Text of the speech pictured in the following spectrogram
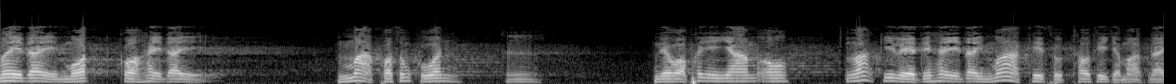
ไม่ได้หมดก็ให้ได้มากพอสมควรเดี๋ยวว่าพยายามเอาละกิเลสนี้ให้ได้มากที่สุดเท่าที่จะมากได้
